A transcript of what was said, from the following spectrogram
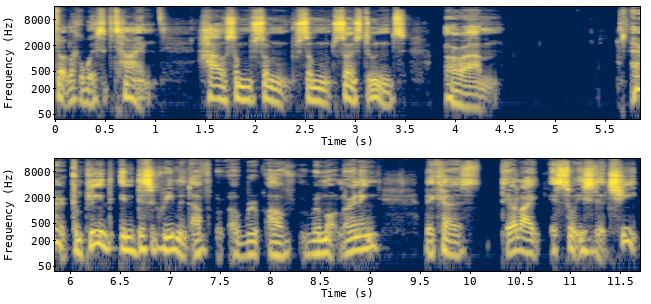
felt like a waste of time, how some some some some students are um are completely in disagreement of, of, of remote learning because they're like it's so easy to cheat.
